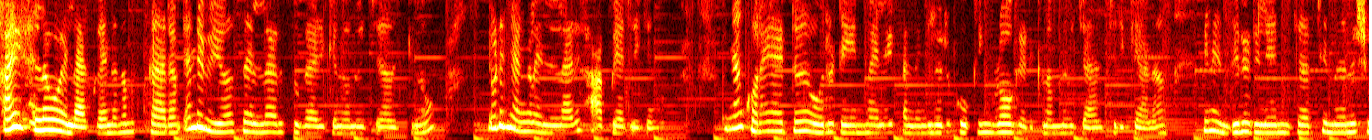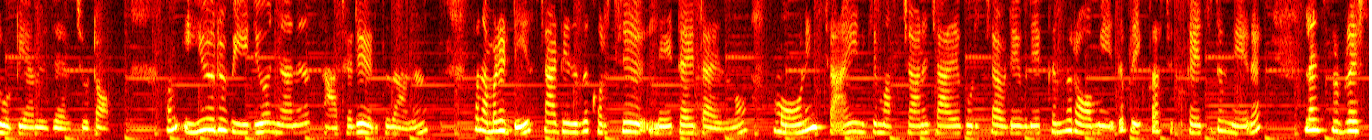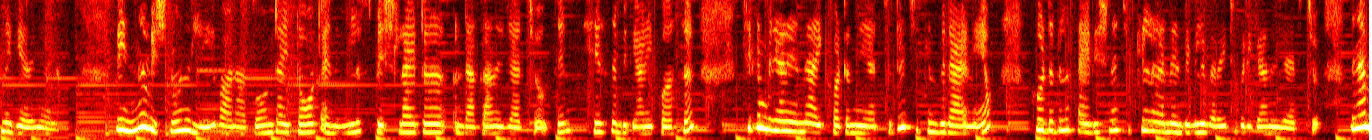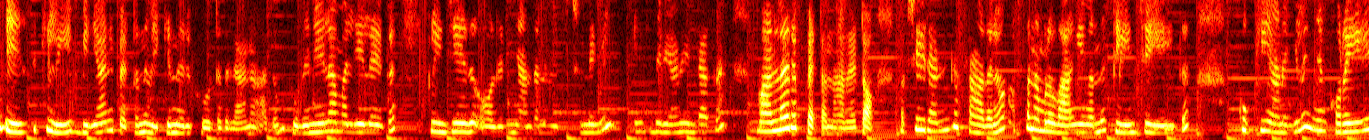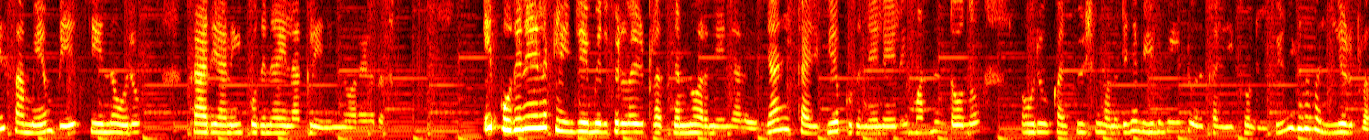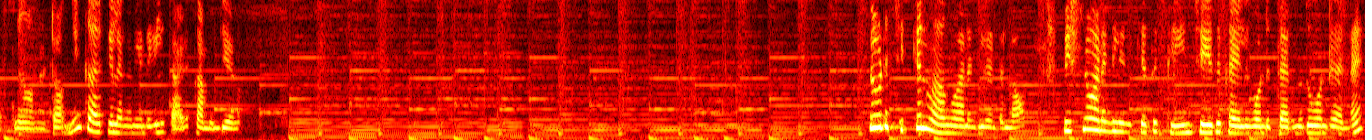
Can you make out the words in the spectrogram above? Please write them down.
Hi hello എല്ലാവർക്കും. എന്റെ നമസ്കാരം. എന്റെ വ്യൂവേഴ്സ് എല്ലാവരും സുഖമായിരിക്കുന്നു എന്ന് വിചാരിക്കുന്നു. ഇവിടെ ഞങ്ങൾ എല്ലാവരും ഹാപ്പി ആയിട്ടിരിക്കുന്നു. ഞാൻ കുറേ ആയിട്ട് ഒരു ഡേ ഇൻ മൈ ലൈഫ് അല്ലെങ്കിൽ ഒരു കുക്കിംഗ് വ്ളോഗ് എടുക്കണം എന്ന് വിചാരിച്ചിരിക്കുകയാണ്. പിന്നെ എന്തിനു ഡിലേ എന്ന് വിചാരിച്ച് ഇന്ന് തന്നെ ഷൂട്ട് ചെയ്യാമെന്ന് വിചാരിച്ചു കേട്ടോ അപ്പം ഈ ഒരു വീഡിയോ ഞാൻ സാറ്റർഡേ എടുത്തതാണ്. അപ്പോൾ നമ്മുടെ ഡേ സ്റ്റാർട്ട് ചെയ്തത് കുറച്ച് ലേറ്റ് ആയിട്ടായിരുന്നു. മോർണിംഗ് ചായ എനിക്ക് മസ്റ്റാണ് ചായ കുടിച്ച് അവിടെ ഇവിടെയൊക്കെ ഒന്ന് റോം ചെയ്ത് ബ്രേക്ക്ഫാസ്റ്റ് ഒക്കെ കഴിച്ചിട്ട് നേരെ ലഞ്ച് പ്രിപ്പറേഷന് കയറി ഞാൻ അപ്പോൾ ഇന്ന് വിഷ്ണുവിന് ലീവാണ്. അതുകൊണ്ട് ഐ തോട്ട് എന്തെങ്കിലും സ്പെഷ്യലായിട്ട് ഉണ്ടാക്കാമെന്ന് വിചാരിച്ചു. Since he's a biryani person chicken biryani തന്നെ ആയിക്കോട്ടെ എന്ന് വിചാരിച്ചിട്ട് ചിക്കൻ ബിരിയാണിയും കൂടുതൽ സൈഡ് ഡിഷിന് ചിക്കനിൽ തന്നെ എന്തെങ്കിലും വെറൈറ്റി പിടിക്കാമെന്ന് വിചാരിച്ചു. അപ്പോൾ ഞാൻ ബേസിക്കലി ബിരിയാണി പെട്ടെന്ന് വെക്കുന്ന ഒരു കൂട്ടത്തിലാണ്. അതും പുതിനയില മല്ലിയിലയൊക്കെ ക്ലീൻ ചെയ്ത് ഓൾറെഡി ഞാൻ തന്നെ വെച്ചിട്ടുണ്ടെങ്കിൽ എനിക്ക് ബിരിയാണി ഉണ്ടാക്കാൻ വളരെ പെട്ടെന്നാണ് കേട്ടോ പക്ഷേ ഈ രണ്ട് സാധനവും അപ്പം നമ്മൾ വാങ്ങി വന്ന് ക്ലീൻ ചെയ്ത് കുക്ക് ചെയ്യുകയാണെങ്കിൽ ഞാൻ കുറേ സമയം വേസ്റ്റ് ചെയ്യുന്ന ഒരു കാര്യമാണ് ഈ പുതിനയില ക്ലീനിങ് എന്ന് പറയുന്നത്. ഈ പുതിനയില ക്ലീൻ ചെയ്യുമ്പോൾ എനിക്കുള്ള ഒരു പ്രശ്നം എന്ന് പറഞ്ഞു കഴിഞ്ഞാൽ ഞാൻ ഈ കഴുകിയ പുതിനയിലയിൽ മണ്ണുണ്ടോയെന്ന് ഒരു കൺഫ്യൂഷൻ വന്നിട്ട് ഞാൻ വീണ്ടും വീണ്ടും അത് കഴുകിക്കൊണ്ടിരിക്കും. എനിക്കത് വലിയൊരു പ്രശ്നമാണ് കേട്ടോ. നീ കാര്യത്തിൽ അങ്ങനെ ഉണ്ടെങ്കിൽ താഴെ കമന്റ് ചെയ്യണം. ഇവിടെ ചിക്കൻ വാങ്ങുവാണെങ്കിൽ ഉണ്ടല്ലോ വിഷ്ണു ആണെങ്കിൽ എനിക്കത് ക്ലീൻ ചെയ്ത് കയ്യിൽ കൊണ്ട് തരുന്നത് കൊണ്ട് തന്നെ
